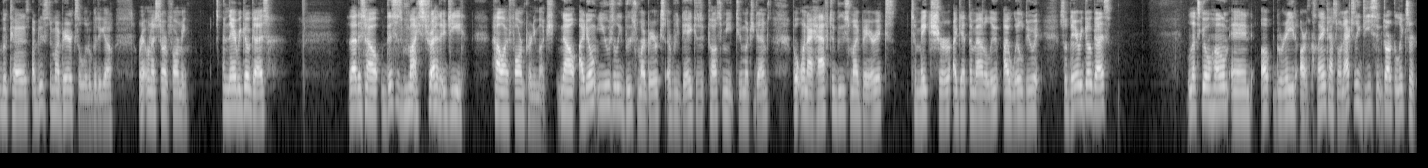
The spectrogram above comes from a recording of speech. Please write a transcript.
Because I boosted my barracks a little bit ago, right when I started farming. And there we go, guys. That is how, this is my strategy, how I farm pretty much. Now, I don't usually boost my barracks every day because it costs me too much gems. But when I have to boost my barracks to make sure I get them out of loot, I will do it. So there we go, guys let's go home and upgrade our clan castle. And actually, decent dark elixir.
